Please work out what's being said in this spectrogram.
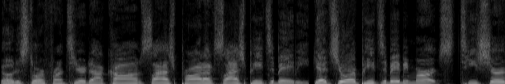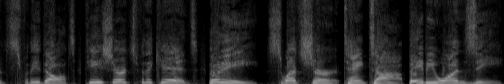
Go to storefrontier.com slash product slash pizza baby. Get your Pizza Baby merch. T-shirts for the adults, T-shirts for the kids, hoodie, sweatshirt, tank top, baby onesie.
